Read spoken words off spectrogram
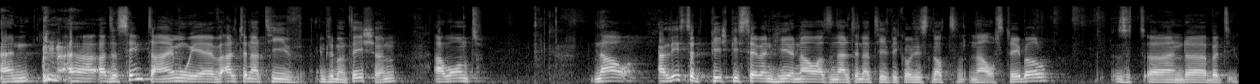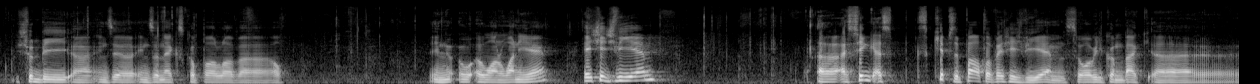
And uh, at the same time, we have alternative implementation. I want, now, I listed PHP 7 here now as an alternative because it's not now stable. And, uh, but it should be uh, in, the, in the next couple of, uh, in around one year. HHVM, uh, I think as skips the part of HHVM, so I will come back uh,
